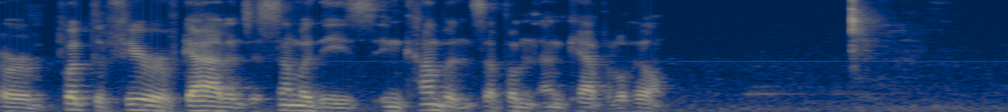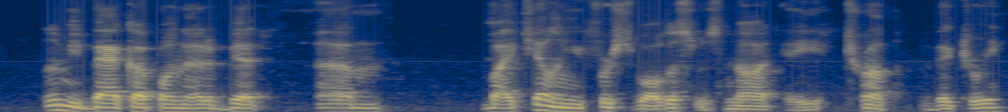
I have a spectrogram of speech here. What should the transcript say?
or put the fear of God into some of these incumbents up on, on Capitol Hill? let me back up on that a bit um, by telling you, first of all, this was not a Trump victory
